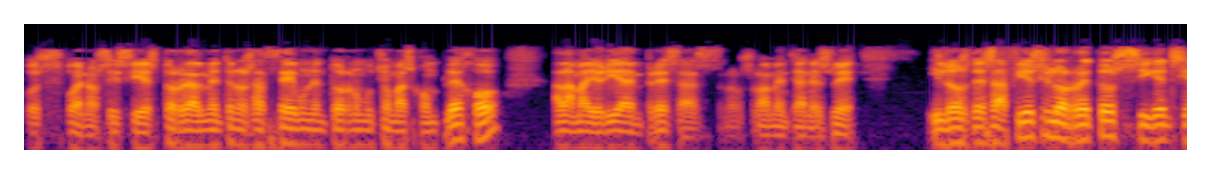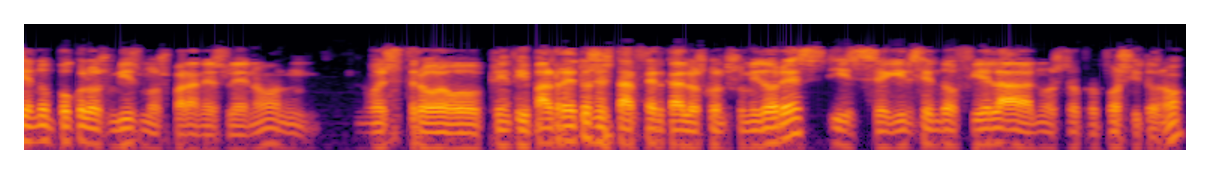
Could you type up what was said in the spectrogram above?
pues bueno, sí, sí, esto realmente nos hace un entorno mucho más complejo a la mayoría de empresas, no solamente a Nestlé. Y los desafíos y los retos siguen siendo un poco los mismos para Nestlé, ¿no? Nuestro principal reto es estar cerca de los consumidores y seguir siendo fiel a nuestro propósito, ¿no?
